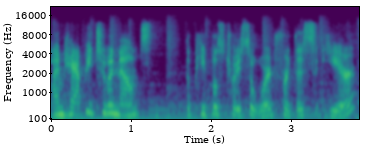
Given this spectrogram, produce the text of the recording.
I'm happy to announce the People's Choice Award for this year.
